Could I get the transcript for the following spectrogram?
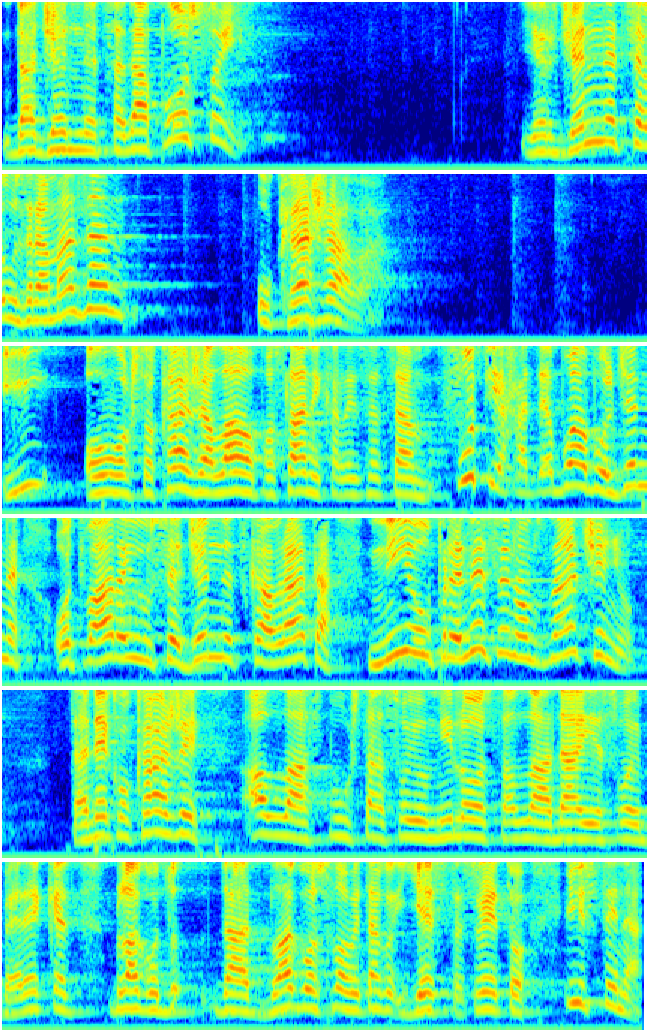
da džennet sada postoji. Jer džennet se uz Ramazan ukrašava. I ovo što kaže Allahu poslanik ali sad sam futihat ebu abul dženne otvaraju se džennetska vrata nije u prenesenom značenju da neko kaže Allah spušta svoju milost Allah daje svoj bereket blagodat, blagoslov i tako jeste sve to istina.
